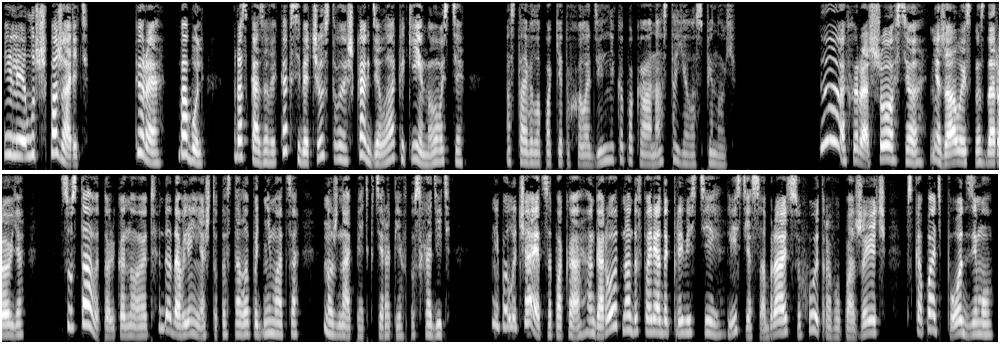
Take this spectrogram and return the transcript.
Или лучше пожарить. Пюре. Бабуль, рассказывай, как себя чувствуешь, как дела, какие новости?» Оставила пакет у холодильника, пока она стояла спиной. «Да, хорошо все, не жалуюсь на здоровье. Суставы только ноют, да давление что-то стало подниматься. Нужно опять к терапевту сходить. Не получается пока. Огород надо в порядок привести, листья собрать, сухую траву пожечь, вскопать под зиму.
